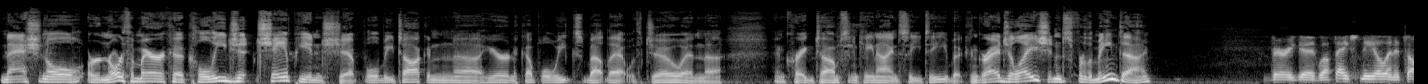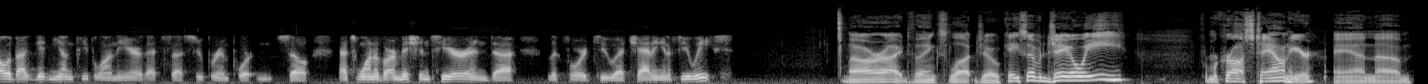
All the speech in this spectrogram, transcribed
National or North America Collegiate Championship. We'll be talking uh, here in a couple of weeks about that with Joe and uh, and Craig Thompson, K9CT. But congratulations for the meantime. Very good. Well, thanks, Neil. And it's all about getting young people on the air. That's uh, super important. So that's one of our missions here, and uh, look forward to uh, chatting in a few weeks. All right. Thanks a lot, Joe. K7JOE from across town here. And um,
